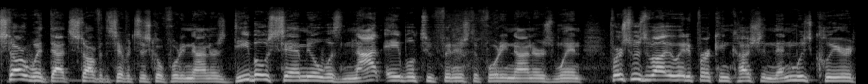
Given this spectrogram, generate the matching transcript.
Start with that start for the San Francisco 49ers. Deebo Samuel was not able to finish the 49ers win. First was evaluated for a concussion, then was cleared,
